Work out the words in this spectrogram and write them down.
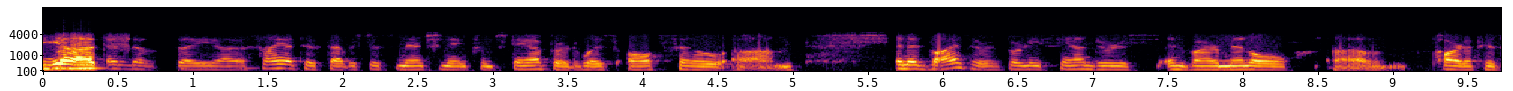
yeah, and the, the uh, scientist I was just mentioning from Stanford was also um, an advisor in Bernie Sanders' environmental um, part of his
